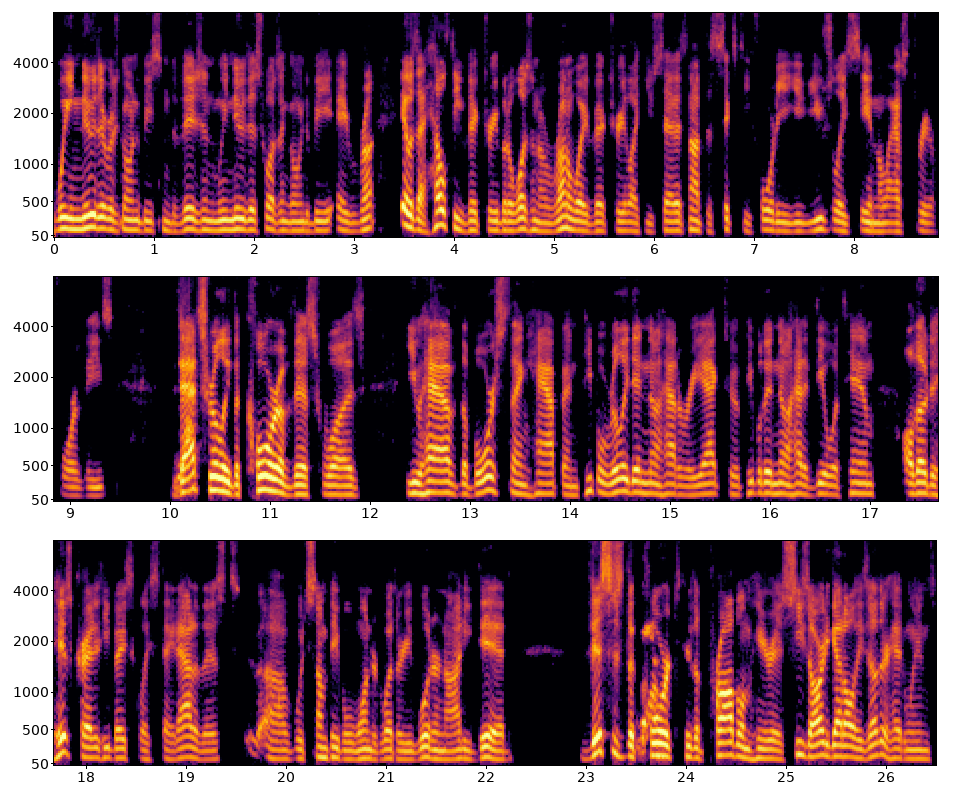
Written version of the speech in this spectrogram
we knew there was going to be some division. We knew this wasn't going to be a run. It was a healthy victory, but it wasn't a runaway victory. Like you said, it's not the 60, 40 you usually see in the last three or four of these. Yeah. That's really the core of this was you have the Boris thing happen. People really didn't know how to react to it. People didn't know how to deal with him. Although to his credit, he basically stayed out of this, uh, which some people wondered whether he would or not. He did. This is the yeah. core to the problem here is she's already got all these other headwinds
